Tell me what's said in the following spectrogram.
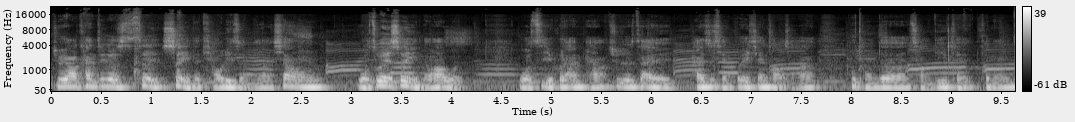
就要看这个摄摄影的调理怎么样。像我作为摄影的话，我我自己会安排，就是在拍之前会先考察不同的场地，可可能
